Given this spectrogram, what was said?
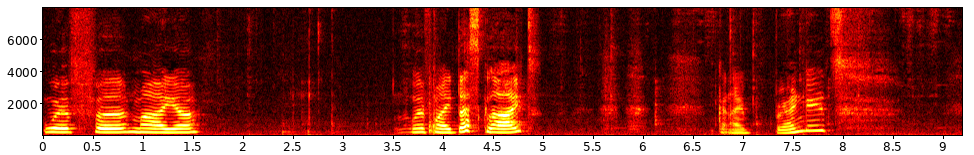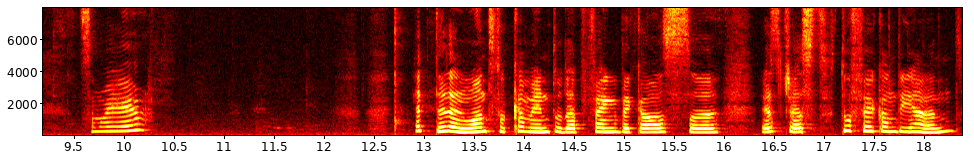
with uh, my uh, with my desk light. Can I bring it somewhere? It didn't want to come into that thing because uh, it's just too thick on the end.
